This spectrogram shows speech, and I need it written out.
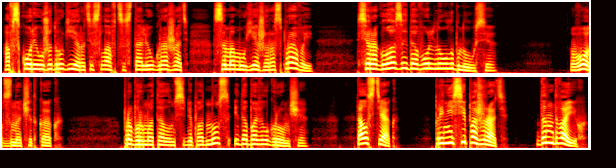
а вскоре уже другие ратиславцы стали угрожать самому Еже расправой, Сероглазый довольно улыбнулся. «Вот, значит, как!» Пробормотал он себе под нос и добавил громче. «Толстяк, принеси пожрать! Да на двоих!»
